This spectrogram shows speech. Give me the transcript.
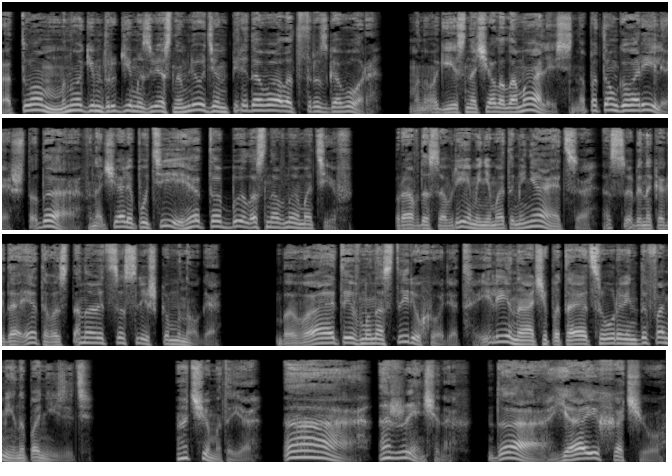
Потом многим другим известным людям передавал этот разговор. Многие сначала ломались, но потом говорили, что да, в начале пути это был основной мотив. Правда, со временем это меняется, особенно когда этого становится слишком много. Бывает, и в монастырь уходят, или иначе пытаются уровень дофамина понизить. О чем это я? А, о женщинах. Да, я их хочу.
